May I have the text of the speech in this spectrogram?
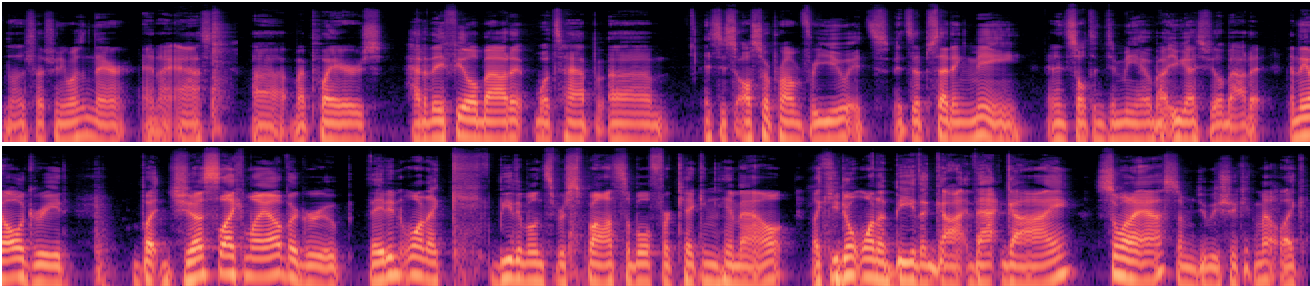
another session he wasn't there, and I asked uh, my players how do they feel about it? What's happened? Um, is this also a problem for you? It's it's upsetting me and insulting to me. How about you guys feel about it? And they all agreed. But just like my other group, they didn't want to be the ones responsible for kicking him out. Like you don't want to be the guy, that guy. So when I asked them, do we should kick him out? Like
